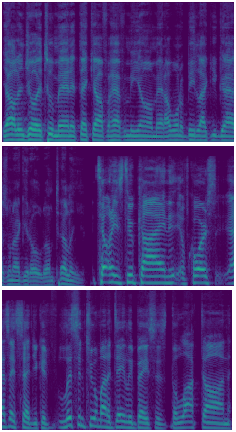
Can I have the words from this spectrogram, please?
Y'all enjoy it too, man. And thank y'all for having me on, man. I want to be like you guys when I get older. I'm telling you. Tony's too kind. Of course, as I said, you could listen to him on a daily basis. The Locked On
